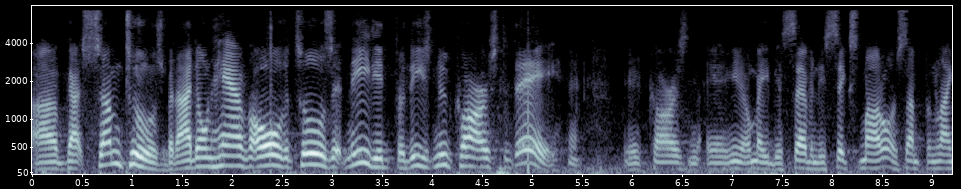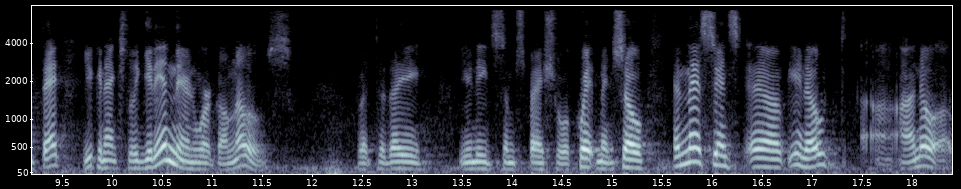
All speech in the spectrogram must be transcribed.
I've got some tools, but I don't have all the tools that needed for these new cars today. Car's, you know, maybe a 76 model or something like that. You can actually get in there and work on those. But today, you need some special equipment. So, in that sense, uh, you know, I know uh,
